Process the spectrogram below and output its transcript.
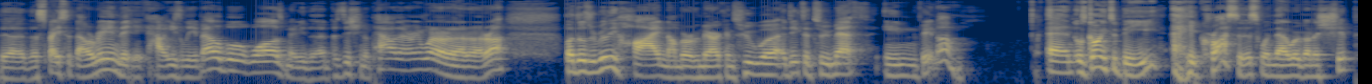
the, the space that they were in, the, how easily available it was, maybe the position of power they were in, blah, blah, blah. But there was a really high number of Americans who were addicted to meth in Vietnam. And it was going to be a crisis when they were going to ship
